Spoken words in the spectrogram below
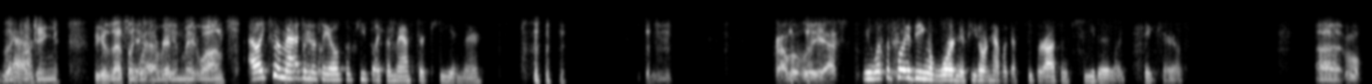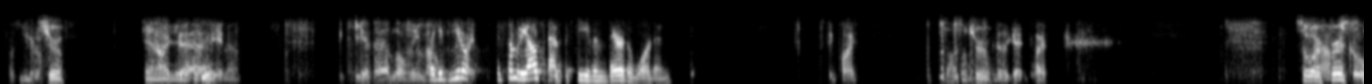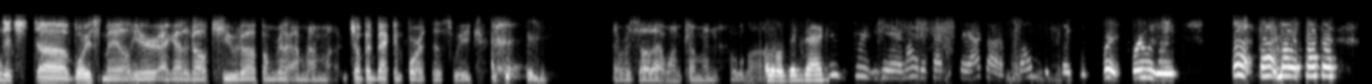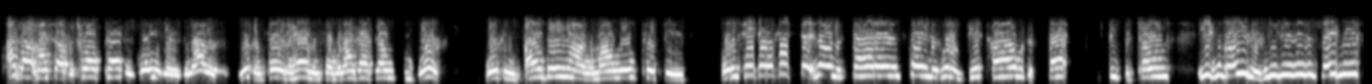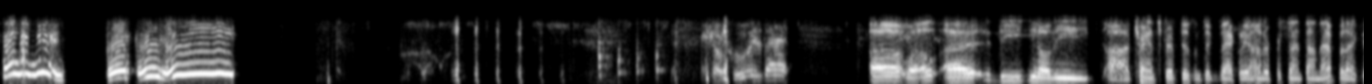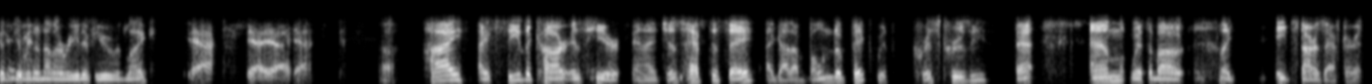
like Yeah. cooking? Because that's like what every inmate wants. I like to imagine that they also keep like the master key in there. Mhm. Probably yes. I mean, what's the point of being a warden if you don't have like a super awesome key to like take care of? Uh, Cool. That's true. sure. Can't Like, argue with uh, you know, the key of the lonely Like if you don't, right? if somebody else has the key, then they're the warden. Good point. It's also true. It is a good point. So our Oh, first cool. snitched uh, voicemail here, I got it all queued up. I'm gonna, I'm, I'm jumping back and forth this week. Never saw that one coming. Hold on. a little zigzag. This is here, and I just have to say I got a bone to pick with Chris Cruzy. That that motherfucker, I bought myself a 12 pack of Glazers, and I was looking forward to having some when I got done from work, working all day long on my little pussies. What is he doing? He's sitting on his fat ass, playing his little guitar with his fat, stupid toes, eating Glazers, and he didn't even save me a single minute. Chris Cruzy. So who is that? Uh, well, uh, the you know the uh, transcript isn't exactly 100% on that, but I could give it another read if you would like. Yeah, yeah, yeah, yeah. Uh, Hi, I see the car is here, and I just have to say I got a bone to pick with Chris Cruzy, Fat M, with about like eight stars after it.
